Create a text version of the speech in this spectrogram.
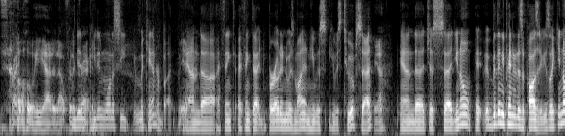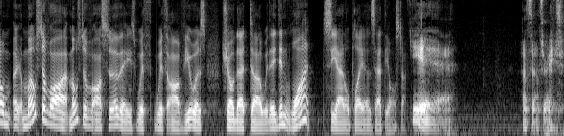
so he had it out for the He didn't. Kraken. He didn't want to see McCann or Butt, Yeah. and uh, I think I think that burrowed into his mind, and he was he was too upset. Yeah. and uh, just said, you know, it, it- but then he painted it as a positive. He's like, you know, uh, most of our most of our surveys with with our viewers show that uh, they didn't want Seattle players at the All Star. Yeah, that sounds right.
